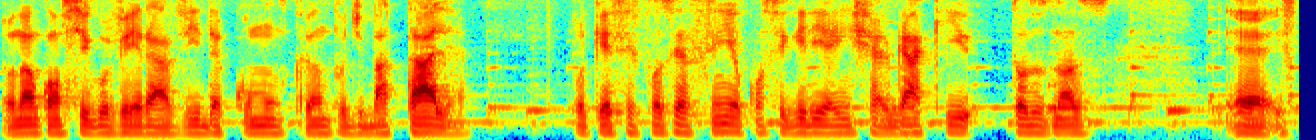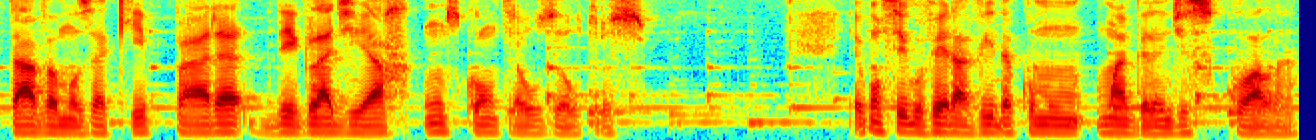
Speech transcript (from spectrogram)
Eu não consigo ver a vida como um campo de batalha, porque se fosse assim eu conseguiria enxergar que todos nós é, estávamos aqui para degladiar uns contra os outros. Eu consigo ver a vida como uma grande escola,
